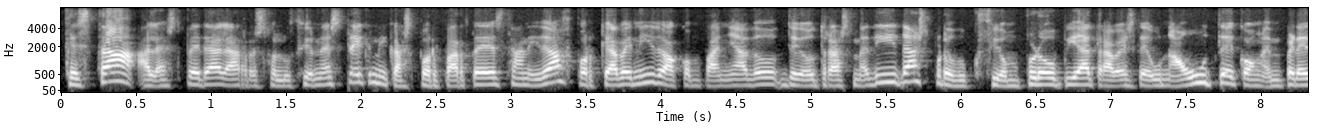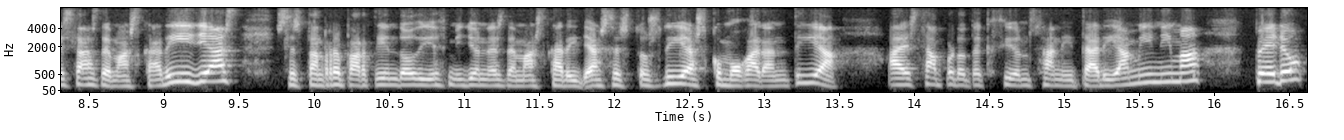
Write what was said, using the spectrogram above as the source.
que está a la espera de las resoluciones técnicas por parte de Sanidad, porque ha venido acompañado de otras medidas, producción propia a través de una UTE con empresas de mascarillas, se están repartiendo 10 millones de mascarillas estos días como garantía a esa protección sanitaria mínima, pero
